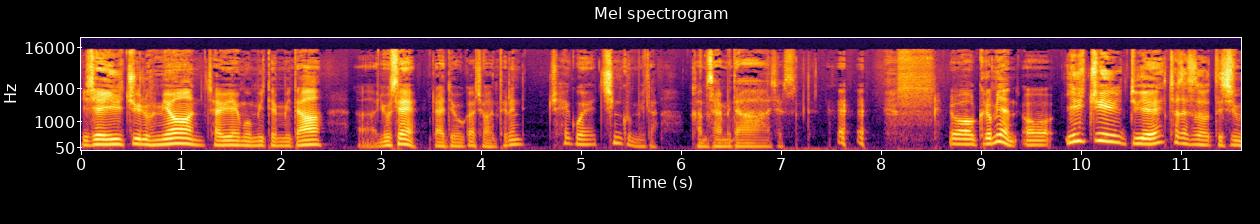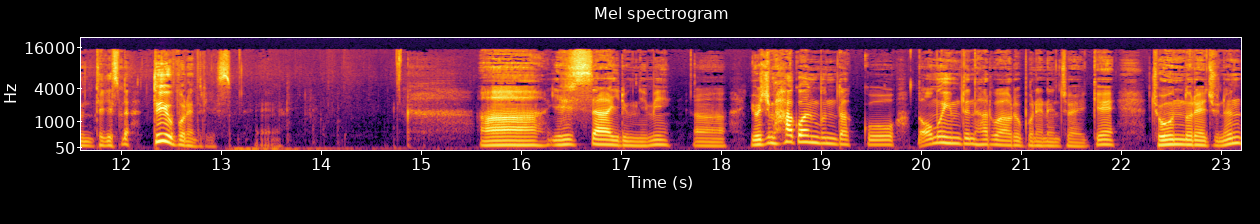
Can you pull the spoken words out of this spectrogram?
이제 일주일 후면 자유의 몸이 됩니다. 아, 요새 라디오가 저한테는 최고의 친구입니다. 감사합니다. 하셨습니다. 어, 그러면, 어, 일주일 뒤에 찾아서 드시면 되겠습니다. 두유 보내드리겠습니다. 예. 아, 1416님이, 어, 요즘 학원 문 닫고 너무 힘든 하루하루 보내는 저에게 좋은 노래 주는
